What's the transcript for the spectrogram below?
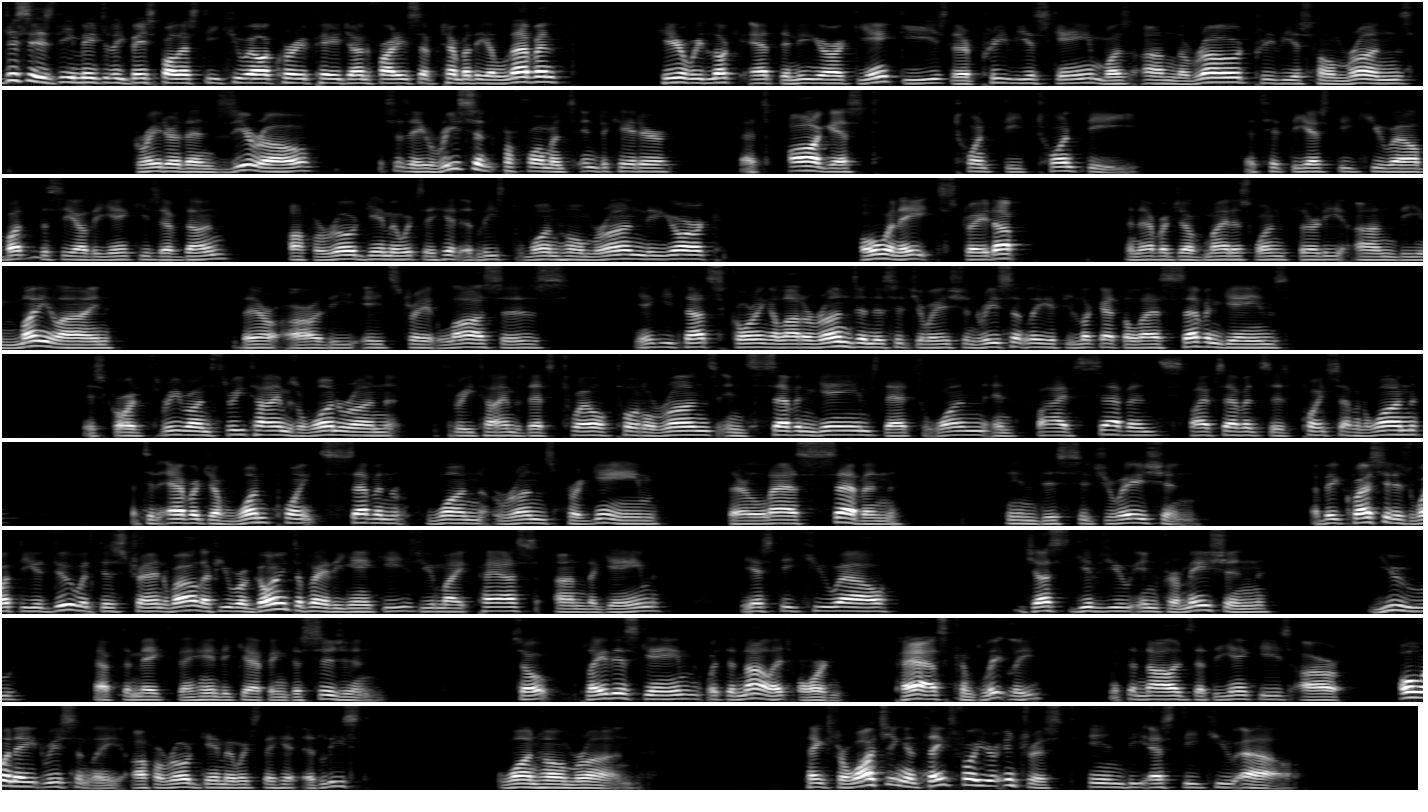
This is the Major League Baseball SDQL query page on Friday, September the 11th. Here we look at the New York Yankees. Their previous game was on the road, previous home runs greater than zero. This is a recent performance indicator. That's August 2020. Let's hit the SDQL button to see how the Yankees have done. Off a road game in which they hit at least one home run, New York 0 and 8 straight up, an average of minus 130 on the money line. There are the eight straight losses. Yankees not scoring a lot of runs in this situation. Recently, if you look at the last seven games, they scored three runs three times, one run three times. That's 12 total runs in seven games. That's one and five sevenths. Five sevenths is 0.71. That's an average of 1.71 runs per game, their last seven in this situation. A big question is what do you do with this trend? Well, if you were going to play the Yankees, you might pass on the game. The SDQL just gives you information. You have to make the handicapping decision. So play this game with the knowledge, or pass completely with the knowledge that the Yankees are 0 8 recently off a road game in which they hit at least one home run. Thanks for watching and thanks for your interest in the SDQL.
